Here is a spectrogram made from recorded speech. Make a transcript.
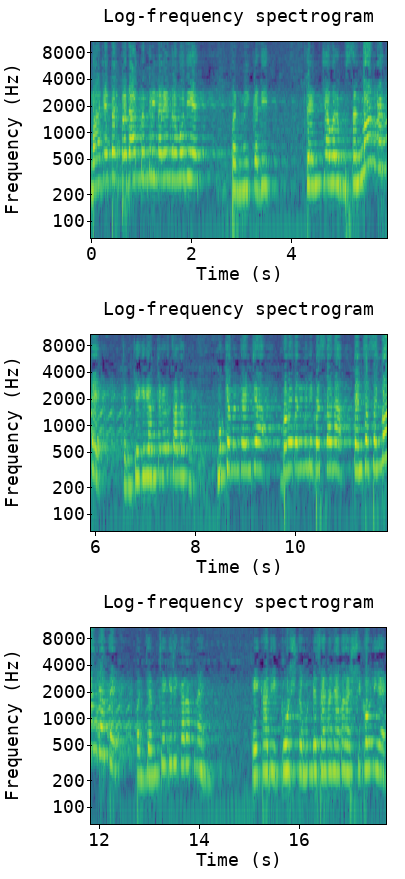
माझे तर प्रधानमंत्री नरेंद्र मोदी आहेत. पण मी कधी त्यांच्यावर सन्मान करते. चमचेगिरी आमच्याकडे चालत नाही. मुख्यमंत्र्यांच्या बरोबरीने मी बसताना त्यांचा सन्मान करते पण चमचेगिरी करत नाही. एखादी गोष्ट मुंडे साहेबांनी आम्हाला शिकवली आहे.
